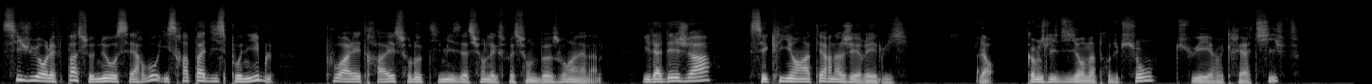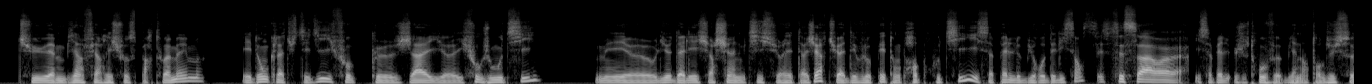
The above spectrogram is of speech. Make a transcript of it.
si je lui enlève pas ce nœud au cerveau, il ne sera pas disponible pour aller travailler sur l'optimisation de l'expression de besoin. nanana. Il a déjà ses clients internes à gérer, lui. Comme je l'ai dit en introduction, tu es un créatif, tu aimes bien faire les choses par toi-même, et donc là tu t'es dit il faut que j'aille, euh, il faut que je m'outille, mais euh, au lieu d'aller chercher un outil sur l'étagère, tu as développé ton propre outil, il s'appelle le bureau des licences. c'est ça ouais. Il s'appelle, je trouve bien entendu ce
